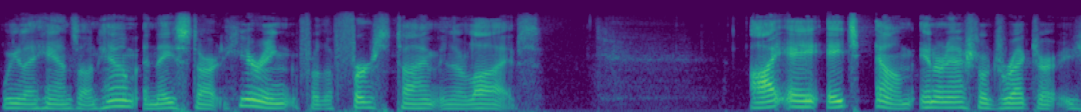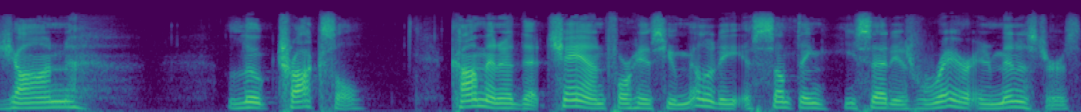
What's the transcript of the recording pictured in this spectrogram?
we lay hands on him, and they start hearing for the first time in their lives. IAHM International Director Jean Luc Trachsel commented that Chan, for his humility, is something he said is rare in ministers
